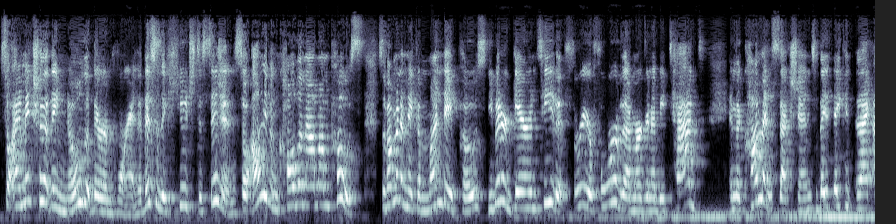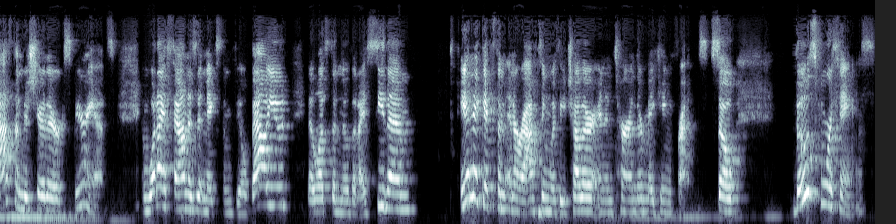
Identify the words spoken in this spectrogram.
So I make sure that they know that they're important, that this is a huge decision. So I'll even call them out on posts. So if I'm gonna make a Monday post, you better guarantee that three or four of them are gonna be tagged in the comment section so they, they can, and I ask them to share their experience. And what I found is it makes them feel valued, it lets them know that I see them, and it gets them interacting with each other, and in turn, they're making friends. So those four things,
